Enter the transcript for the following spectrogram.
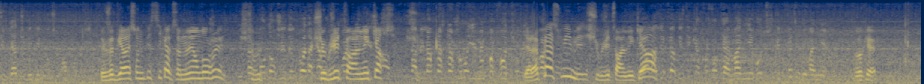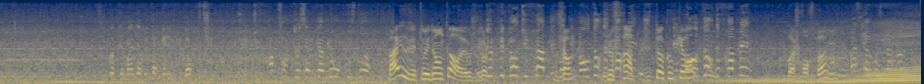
tu viens, tu mets des coups, tu prends pour qui Et Vous êtes garé sur une piste cyclable, ça me met en danger. Mais Je suis en danger de quoi je suis obligé de faire un écart. T'avais la place largement, il n'y a même pas de voiture. Il y a la place, oui, mais je suis obligé de faire un écart. De faire des écarts, t'es un manière. Tout ce que tu fais, c'est des manières. Ok. C'est quoi tes manières de taper les plus, tu, tu, tu frappes sur le deuxième camion en plus, toi. Bah oui, vous êtes tous les deux en tort. euh, Je, Mais depuis quand tu frappes? Toi, t'es pas en tort de je frapper frappe, je toque au T'es pas en tort de frapper Bah je pense pas. Hein. Vas-y, avance la main.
